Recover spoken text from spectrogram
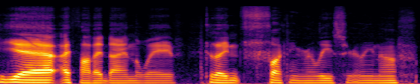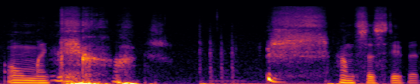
Yeah, I thought I'd die in the wave. Because I didn't fucking release early enough. Oh my gosh. I'm so stupid.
